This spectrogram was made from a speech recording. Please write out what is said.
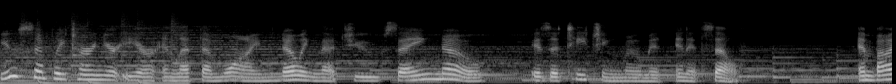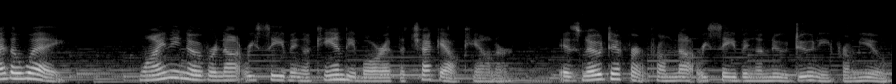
you simply turn your ear and let them whine, knowing that you saying no is a teaching moment in itself. And by the way, whining over not receiving a candy bar at the checkout counter is no different from not receiving a new Dooney from you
